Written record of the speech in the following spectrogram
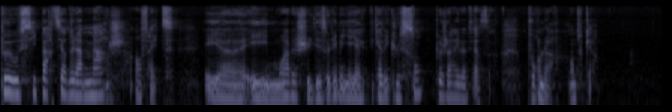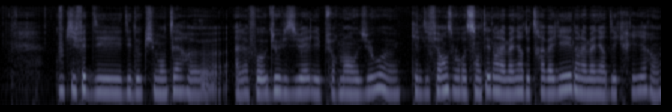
peut aussi partir de la marge, en fait. Et, et moi, je suis désolée, mais il n'y a qu'avec le son que j'arrive à faire ça, pour l'heure, en tout cas. Vous qui faites des, documentaires euh, à la fois audiovisuels et purement audio, euh, quelle différence vous ressentez dans la manière de travailler, dans la manière d'écrire?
